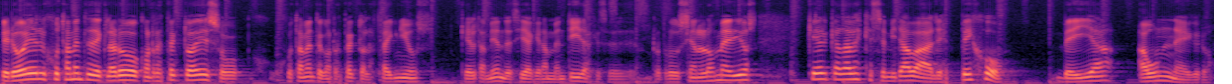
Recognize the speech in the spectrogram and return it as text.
pero él justamente declaró con respecto a eso, justamente con respecto a las fake news, que él también decía que eran mentiras que se reproducían en los medios, que él cada vez que se miraba al espejo veía a un negro.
